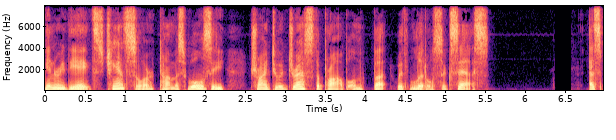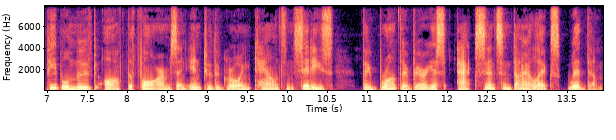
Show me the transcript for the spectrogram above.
Henry VIII's Chancellor, Thomas Wolsey, tried to address the problem, but with little success. As people moved off the farms and into the growing towns and cities, they brought their various accents and dialects with them.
